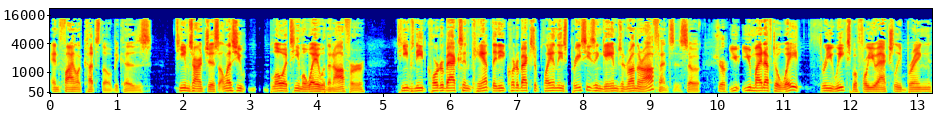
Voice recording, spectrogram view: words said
and final cuts though, because teams aren't just unless you blow a team away with an offer. Teams need quarterbacks in camp. They need quarterbacks to play in these preseason games and run their offenses. So Sure. you you might have to wait three weeks before you actually bring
